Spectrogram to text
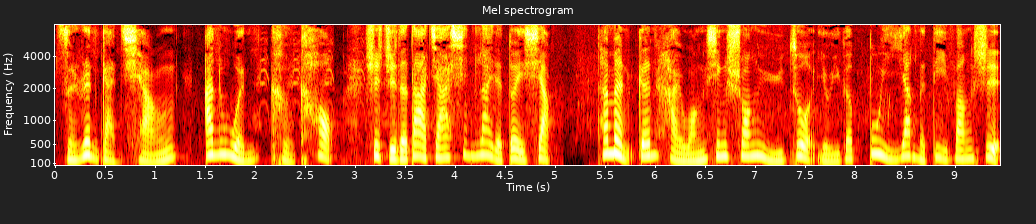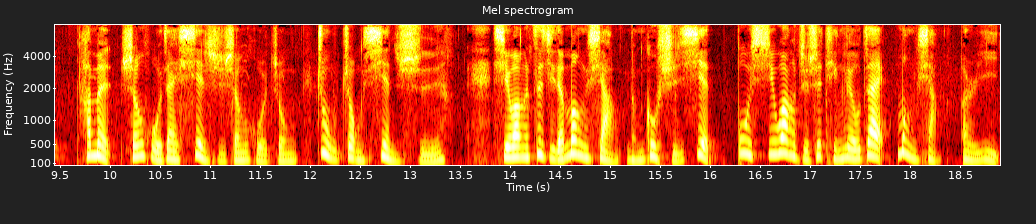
责任感强，安稳可靠，是值得大家信赖的对象。他们跟海王星双鱼座有一个不一样的地方是，他们生活在现实生活中，注重现实，希望自己的梦想能够实现，不希望只是停留在梦想而已。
